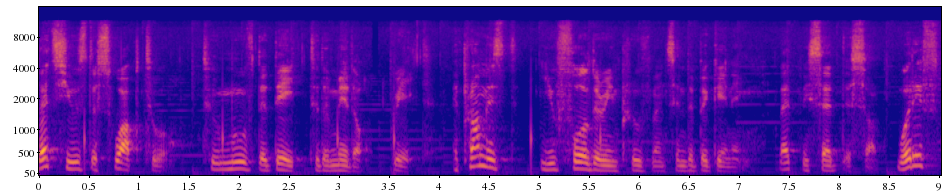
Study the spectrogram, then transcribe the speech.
Let's use the swap tool to move the date to the middle. Great. I promised you folder improvements in the beginning. Let me set this up. What if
